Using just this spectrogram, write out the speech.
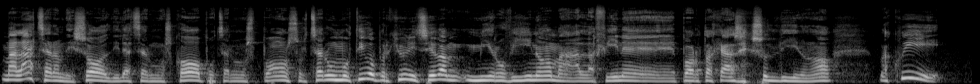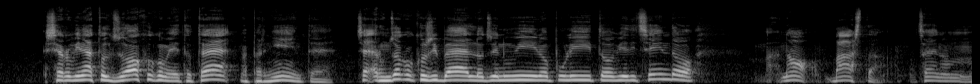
Ma là c'erano dei soldi, là c'era uno scopo, c'era uno sponsor, c'era un motivo per cui uno diceva mi rovino, ma alla fine porto a casa il soldino, no? Ma qui si è rovinato il gioco, come hai detto te, ma per niente. Cioè, era un gioco così bello, genuino, pulito, via dicendo, ma no, basta. Cioè, non...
